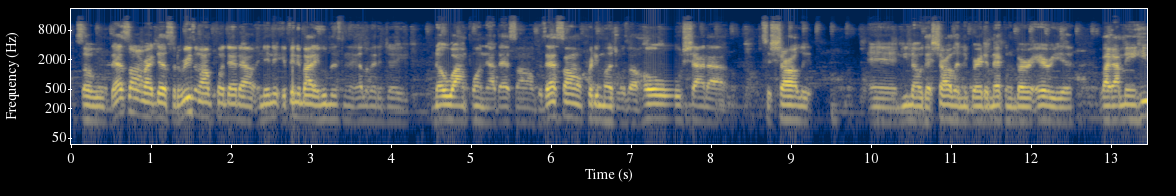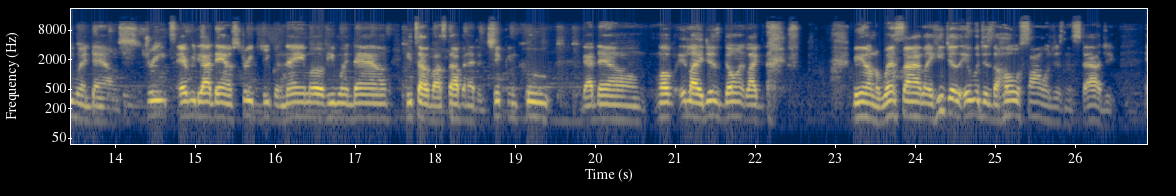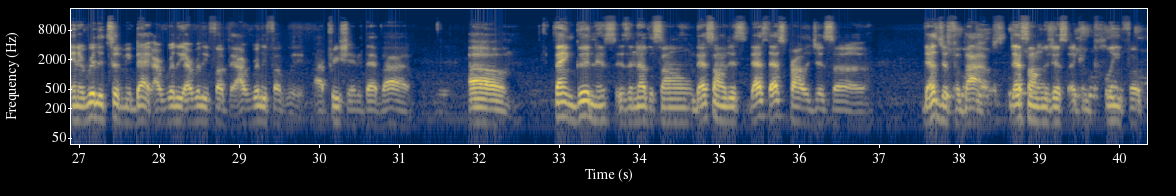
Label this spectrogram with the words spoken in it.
So that song right there. So the reason why I'm pointing that out, and then if anybody who listens to Elevator J know why I'm pointing out that song, because that song pretty much was a whole shout out to Charlotte, and you know that Charlotte in the Greater Mecklenburg area like I mean, he went down streets, every goddamn street you can name of. He went down. He talked about stopping at the chicken coop. Goddamn, well, it like just going like being on the west side. Like he just, it was just the whole song was just nostalgic, and it really took me back. I really, I really fucked it. I really fucked with it. I appreciated that vibe. Um, thank goodness is another song. That song just that's that's probably just uh that's just for vibes. That song is just a complete for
